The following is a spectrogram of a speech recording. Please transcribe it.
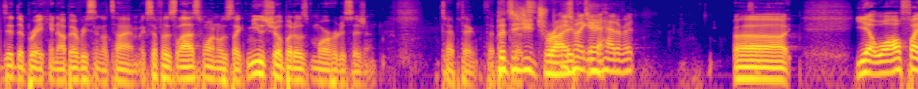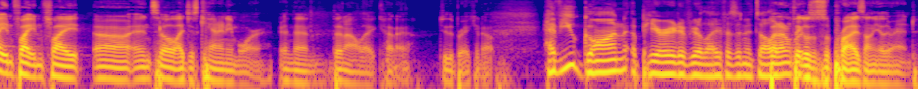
did the breaking up every single time, except for this last one was like mutual, but it was more her decision, type thing. if that But makes did you sense. You drive? just want to do get you- ahead of it. Uh, yeah. Well, I'll fight and fight and fight uh, until I just can't anymore, and then then I'll like kind of do the breaking up. have you gone a period of your life as an adult? But I don't think it was a surprise on the other end.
